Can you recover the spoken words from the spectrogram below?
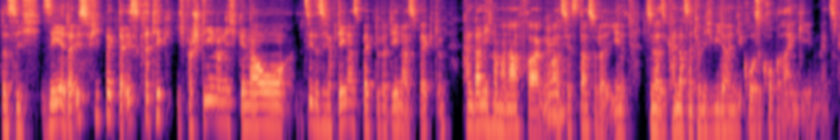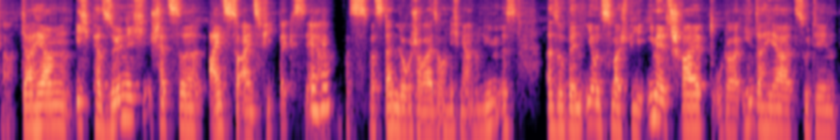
dass ich sehe, da ist Feedback, da ist Kritik, ich verstehe nur nicht genau, bezieht es sich auf den Aspekt oder den Aspekt und kann dann nicht nochmal nachfragen, mhm. war es jetzt das oder jenes, beziehungsweise kann das natürlich wieder in die große Gruppe reingeben, ganz klar. Daher, ich persönlich schätze eins zu eins Feedback sehr, mhm. was, was dann logischerweise auch nicht mehr anonym ist. Also wenn ihr uns zum Beispiel E-Mails schreibt oder hinterher zu den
